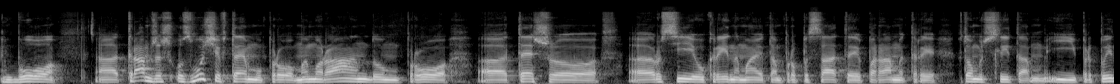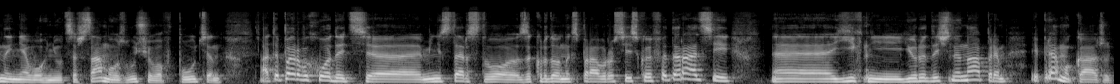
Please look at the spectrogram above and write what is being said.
Бо е, Трамп же ж озвучив тему про меморандум, про е, те, що е, Росія і Україна мають там прописати параметри, в тому числі там і припинення вогню. Це ж саме озвучував Путін. А тепер виходить е, Міністерство закордонних справ Російської Федерації, е, їхній юридичний напрям, і прямо кажуть,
